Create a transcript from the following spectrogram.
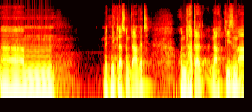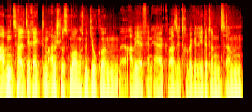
ähm, mit Niklas und David. Und hat er nach diesem Abend halt direkt im Anschluss morgens mit Joko im äh, AWFNR quasi drüber geredet. Und ähm,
